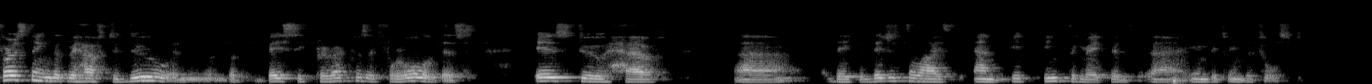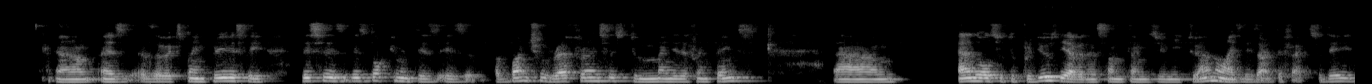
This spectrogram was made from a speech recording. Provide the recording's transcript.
first thing that we have to do, and the basic prerequisite for all of this, is to have uh, data digitalized and integrated uh, in between the tools. Um, as, as I've explained previously, this is this document is is a bunch of references to many different things. Um, and also to produce the evidence, sometimes you need to analyze these artifacts. So they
